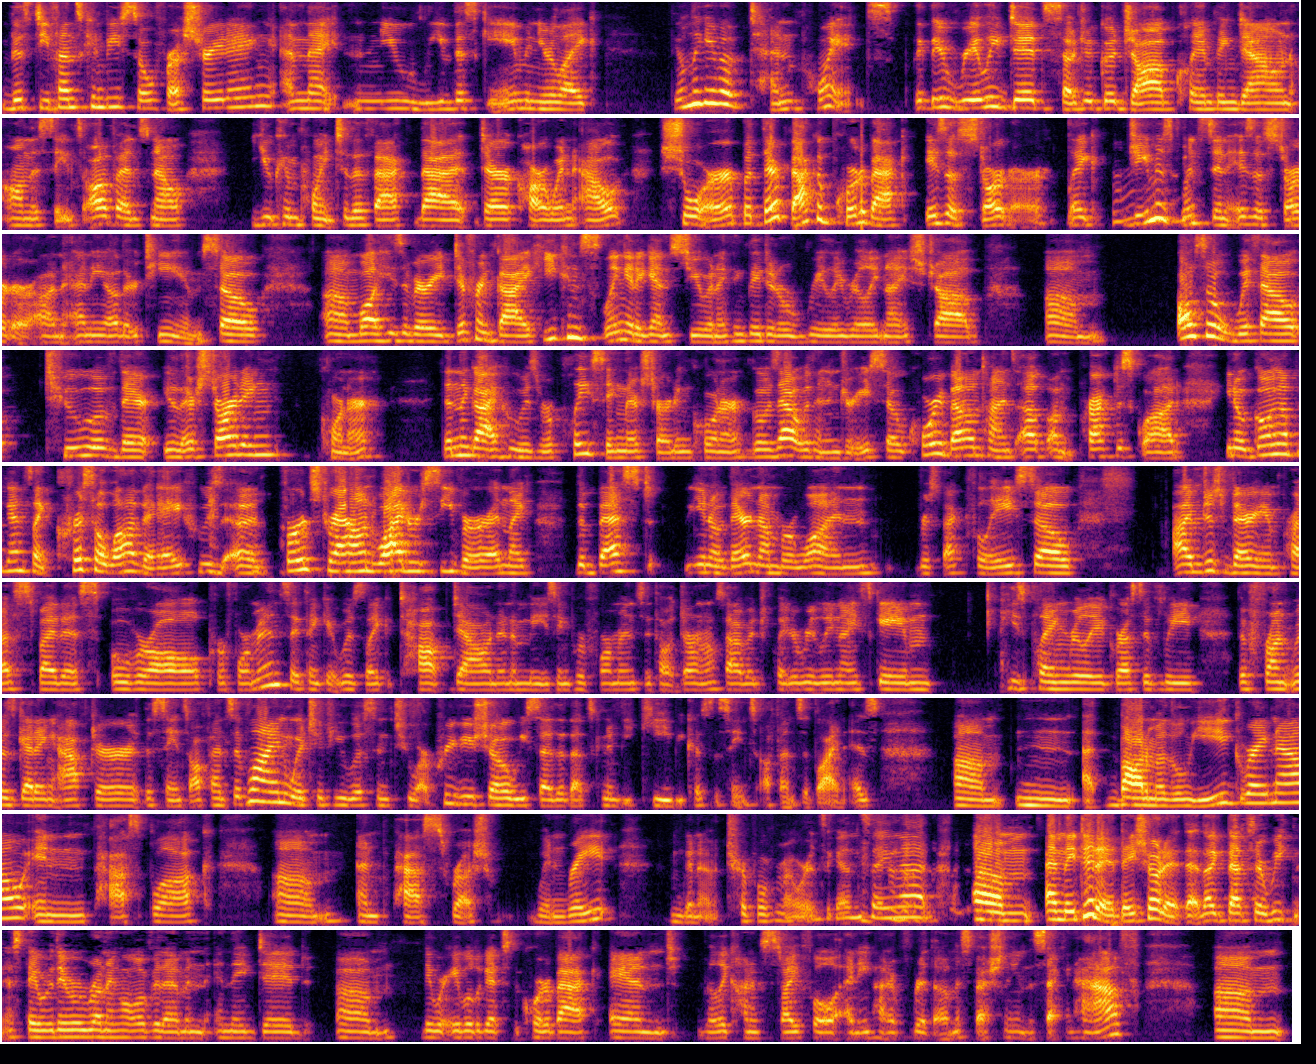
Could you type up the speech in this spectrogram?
this defense can be so frustrating and that you leave this game and you're like they only gave up 10 points like they really did such a good job clamping down on the saints offense now you can point to the fact that Derek Carr went out, sure, but their backup quarterback is a starter. Like mm-hmm. Jameis Winston is a starter on any other team. So um, while he's a very different guy, he can sling it against you. And I think they did a really, really nice job. Um, also, without two of their their starting corner. Then the guy who is replacing their starting corner goes out with an injury. So Corey Ballentine's up on the practice squad, you know, going up against like Chris Olave, who's a first round wide receiver and like the best, you know, their number one, respectfully. So I'm just very impressed by this overall performance. I think it was like top down an amazing performance. I thought Darnell Savage played a really nice game he's playing really aggressively. The front was getting after the Saints offensive line, which if you listen to our preview show, we said that that's going to be key because the Saints offensive line is um, at bottom of the league right now in pass block um, and pass rush win rate. I'm gonna trip over my words again saying that. Um, and they did it. They showed it that like that's their weakness. They were they were running all over them and, and they did um, they were able to get to the quarterback and really kind of stifle any kind of rhythm, especially in the second half. Um,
